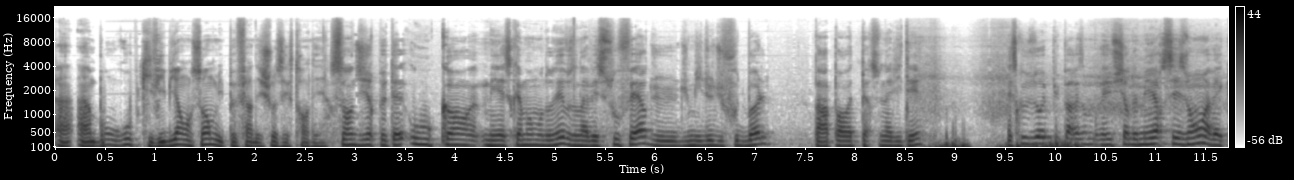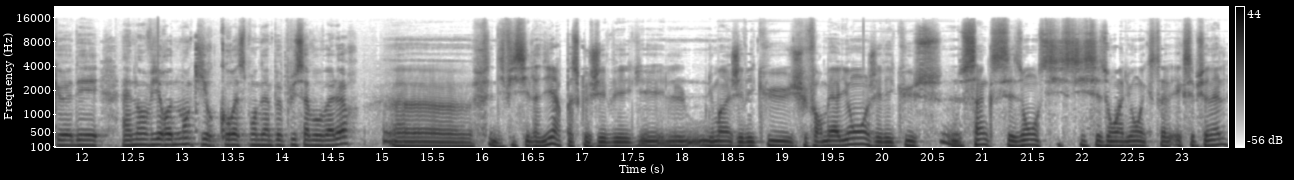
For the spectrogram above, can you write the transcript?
un, un bon groupe qui vit bien ensemble, il peut faire des choses extraordinaires. Sans dire peut-être où, quand, mais est-ce qu'à un moment donné, vous en avez souffert du, du milieu du football par rapport à votre personnalité? Est-ce que vous auriez pu, par exemple, réussir de meilleures saisons avec euh, un environnement qui correspondait un peu plus à vos valeurs? Euh, c'est difficile à dire parce que j'ai vécu, j'ai vécu, je suis formé à Lyon, j'ai vécu 5 saisons, 6 saisons à Lyon exceptionnelles,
